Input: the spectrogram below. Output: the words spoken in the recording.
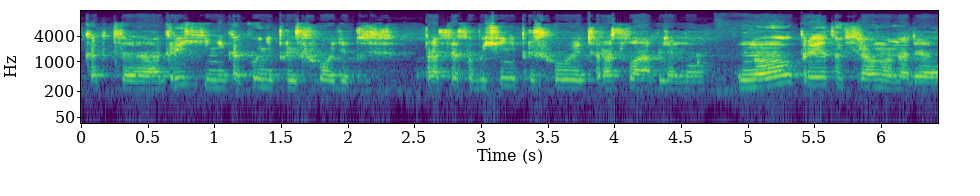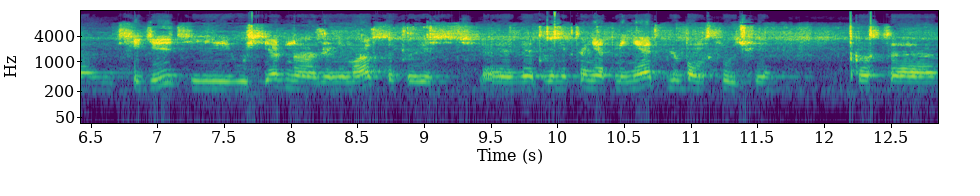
как-то агрессии никакой не происходит. Процесс обучения происходит расслабленно, но при этом все равно надо сидеть и усердно заниматься, то есть э, этого никто не отменяет в любом случае. Просто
